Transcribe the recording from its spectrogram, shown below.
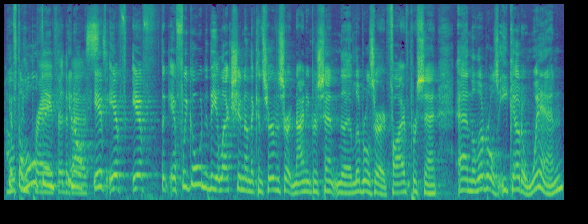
Hope if the whole thing for the you know best. if if if the, if we go into the election and the conservatives are at 90% and the liberals are at 5% and the liberals eke out a win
